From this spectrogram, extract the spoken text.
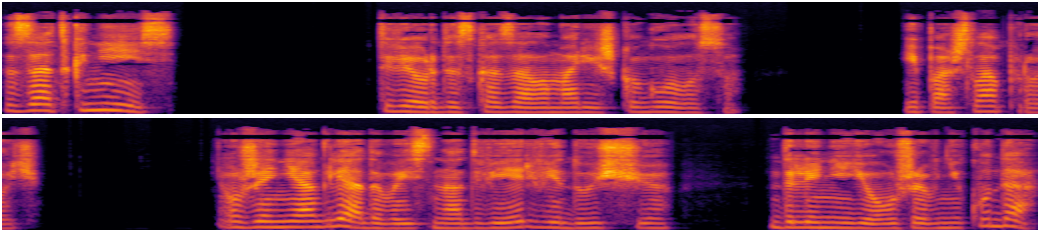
Заткнись, твердо сказала Маришка голосу и пошла прочь, уже не оглядываясь на дверь, ведущую для нее уже в никуда,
